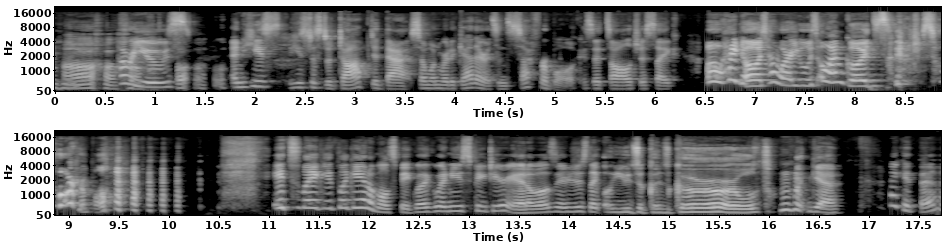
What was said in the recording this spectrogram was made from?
mhm. oh, How are yous? And he's he's just adopted that. So when we're together, it's insufferable because it's all just like, oh hellos, how are yous? Oh, I'm good. It's just horrible. It's like it's like animal speak. Like when you speak to your animals, they're just like, "Oh, you's a good girl." yeah, I get that.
